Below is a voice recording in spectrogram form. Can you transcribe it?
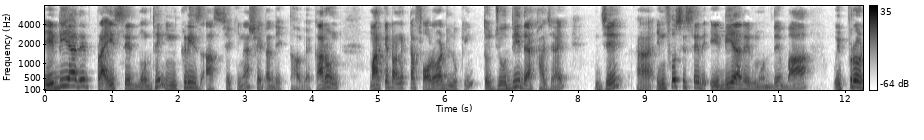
এডিআর এর প্রাইসের মধ্যে ইনক্রিজ আসছে কিনা সেটা দেখতে হবে। কারণ মার্কেট অনেকটা ফরওয়ার্ড লুকিং তো যদি দেখা যায় যে ইনফোসিসের এডিআর এর মধ্যে বা উইপ্রোর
